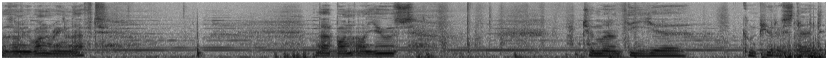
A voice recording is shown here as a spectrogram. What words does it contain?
there's only one ring left. That one I'll use to mount the uh, computer stand.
